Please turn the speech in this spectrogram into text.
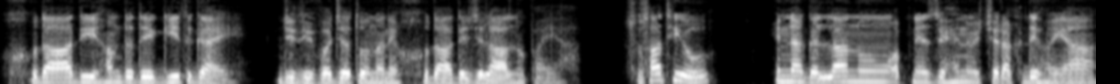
ਖੁਦਾ ਦੀ ਹਮਦ ਦੇ ਗੀਤ ਗਾਏ ਜਿਦੀ ਵਜ੍ਹਾ ਤੋਂ ਉਹਨਾਂ ਨੇ ਖੁਦਾ ਦੇ ਜਲਾਲ ਨੂੰ ਪਾਇਆ। ਸੋ ਸਾਥੀਓ ਇਹਨਾਂ ਗੱਲਾਂ ਨੂੰ ਆਪਣੇ ਜ਼ਿਹਨ ਵਿੱਚ ਰੱਖਦੇ ਹੋਇਆਂ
